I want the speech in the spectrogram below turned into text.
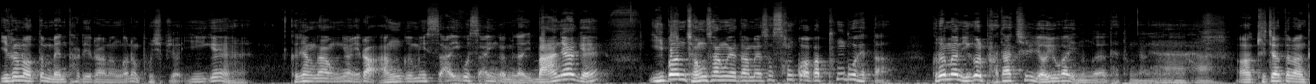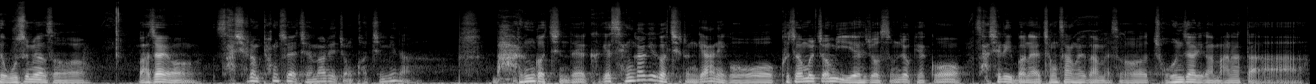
이런 어떤 멘탈이라는 거는 보십시오. 이게 그냥 나온 게 아니라 앙금이 쌓이고 쌓인 겁니다. 만약에 이번 정상회담에서 성과가 풍부했다. 그러면 이걸 받아칠 여유가 있는 거예요, 대통령이. 아, 기자들한테 웃으면서 맞아요. 사실은 평소에 제 말이 좀 거칩니다. 말은 거친데 그게 생각이 거치는 게 아니고 그 점을 좀 이해해 줬으면 좋겠고 사실 이번에 정상회담에서 좋은 자리가 많았다.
